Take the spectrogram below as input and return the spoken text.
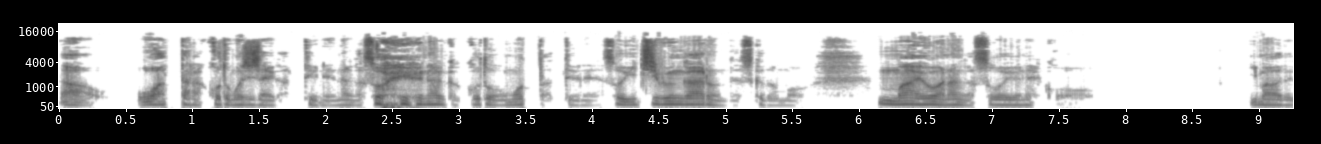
ああ、終わったら子供時代がっていうね、なんかそういうなんかことを思ったっていうね、そういう一文があるんですけども、前はなんかそういうね、こう、今まで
